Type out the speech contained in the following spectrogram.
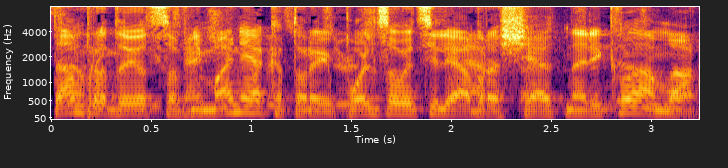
Там продается внимание, которое пользователи обращают на рекламу.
